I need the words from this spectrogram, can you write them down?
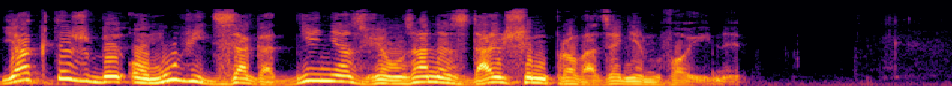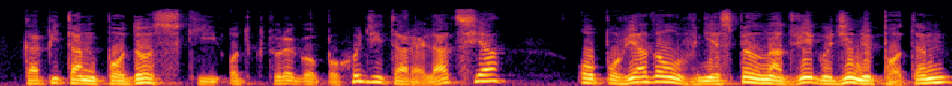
jak też by omówić zagadnienia związane z dalszym prowadzeniem wojny. Kapitan Podowski, od którego pochodzi ta relacja, opowiadał w niespełna dwie godziny potem,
